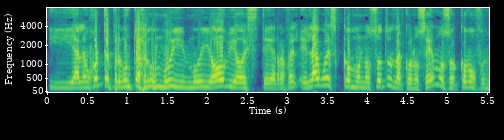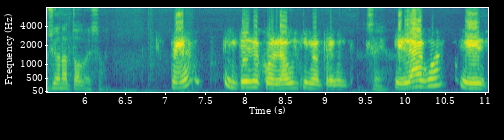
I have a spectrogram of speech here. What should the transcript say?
Y a lo mejor te pregunto algo muy, muy obvio, este, Rafael, ¿el agua es como nosotros la conocemos o cómo funciona todo eso? empiezo con la última pregunta. El agua es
